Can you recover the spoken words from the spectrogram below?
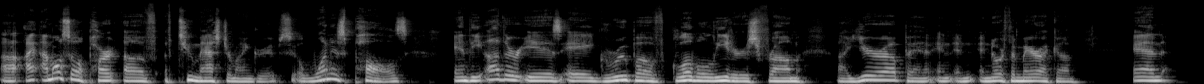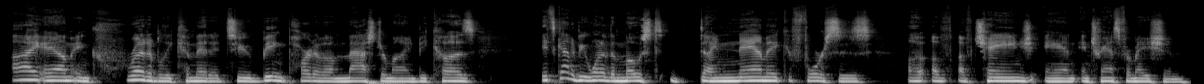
uh, I, am also a part of, of two mastermind groups. One is Paul's, and the other is a group of global leaders from uh, Europe and, and, and North America. And I am incredibly committed to being part of a mastermind because it's got to be one of the most dynamic forces of, of, of, change and, and transformation.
